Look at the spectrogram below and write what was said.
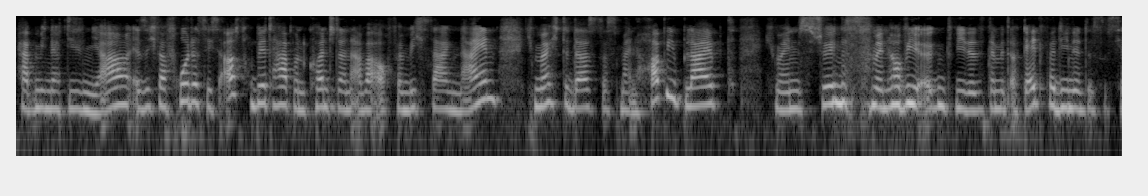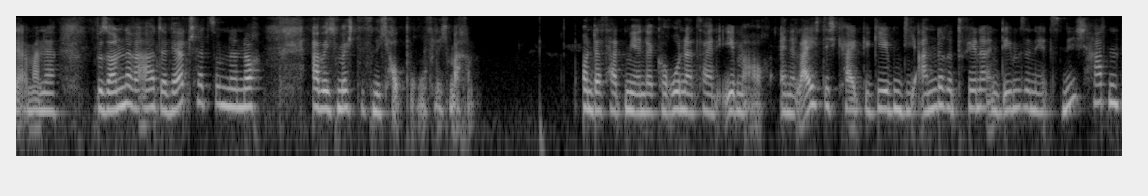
habe mich nach diesem Jahr, also ich war froh, dass ich es ausprobiert habe und konnte dann aber auch für mich sagen, nein, ich möchte, dass das mein Hobby bleibt. Ich meine, es ist schön, dass mein Hobby irgendwie, dass ich damit auch Geld verdiene. Das ist ja immer eine besondere Art der Wertschätzung dann noch. Aber ich möchte es nicht hauptberuflich machen. Und das hat mir in der Corona-Zeit eben auch eine Leichtigkeit gegeben, die andere Trainer in dem Sinne jetzt nicht hatten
